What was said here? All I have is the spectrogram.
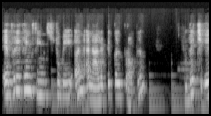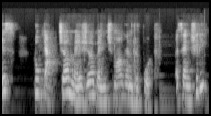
everything seems to be an analytical problem, which is to capture, measure, benchmark, and report. Essentially,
